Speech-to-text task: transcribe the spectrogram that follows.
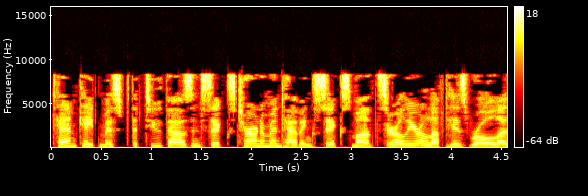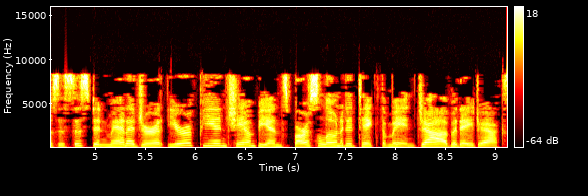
Ten Cate missed the 2006 tournament having six months earlier left his role as assistant manager at European champions Barcelona to take the main job at Ajax.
